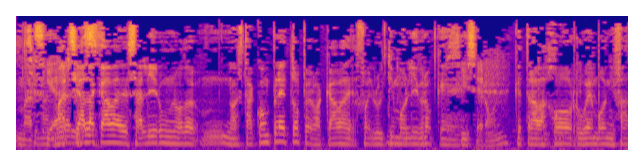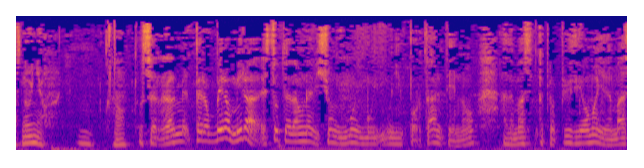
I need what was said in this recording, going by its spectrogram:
Marcial. Marcial. Acaba de salir uno de- no está completo, pero acaba de, fue el último libro que Cicerón. que trabajó Rubén Bonifaz Nuño. ¿No? Entonces, realmente, pero, pero mira, esto te da una visión muy, muy, muy importante, ¿no? Además, en tu propio idioma y además,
